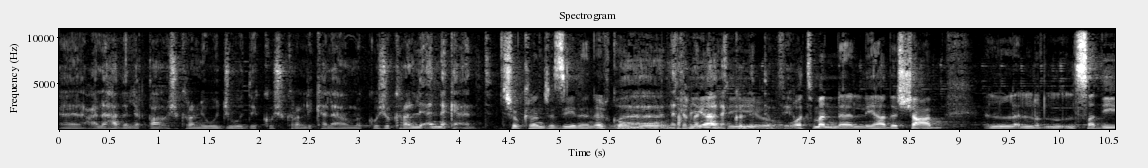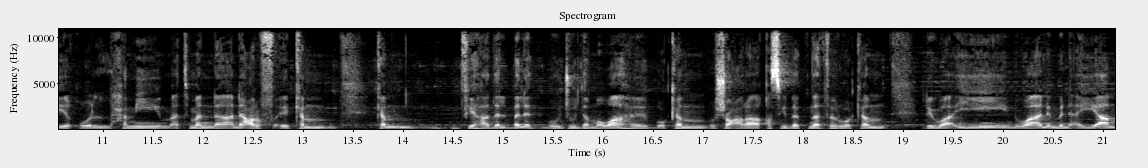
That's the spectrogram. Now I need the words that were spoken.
آه، على هذا اللقاء وشكرا لوجودك وشكرا لكلامك وشكرا لأنك أنت. شكرا جزيلا لكم ونتمنى لك وتحياتي كل التوفيق. وأتمنى لهذا الشعب ال- ال- الصديق والحميم. أتمنى أن أعرف كم كم في هذا البلد موجودة مواهب وكم شعراء قصيدة نثر وكم روائيين. وأنا من أيام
